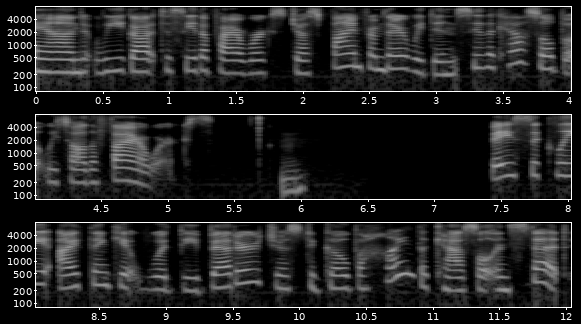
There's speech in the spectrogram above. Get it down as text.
And we got to see the fireworks just fine from there. We didn't see the castle, but we saw the fireworks. Hmm. Basically, I think it would be better just to go behind the castle instead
